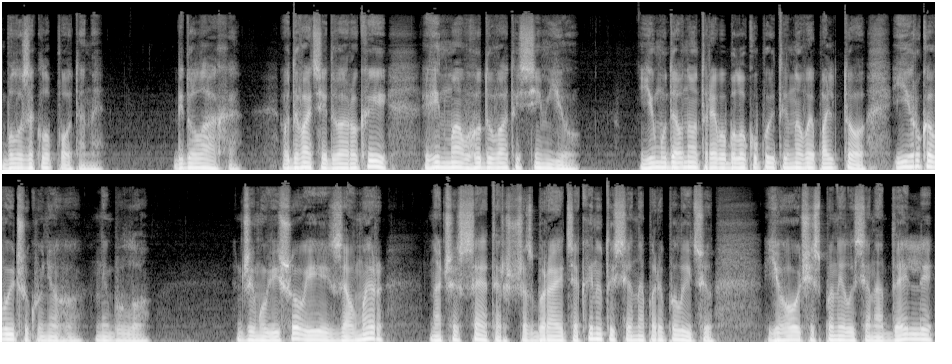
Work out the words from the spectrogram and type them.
було заклопотане. Бідолаха, в 22 роки він мав годувати сім'ю. Йому давно треба було купити нове пальто, і рукавичок у нього не було. Джим увійшов і завмер, наче сетер, що збирається кинутися на перепелицю. Його очі спинилися на Деллі,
